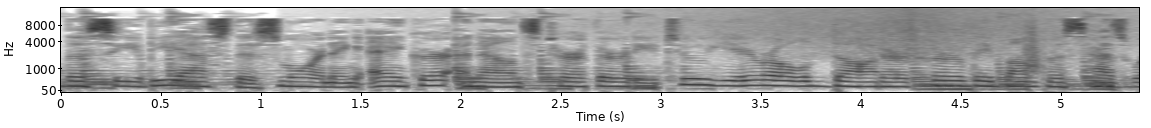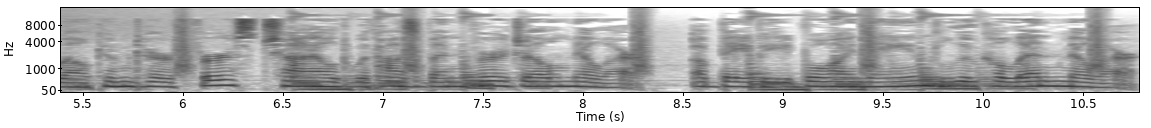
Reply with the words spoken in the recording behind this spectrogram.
The CBS This Morning anchor announced her 32-year-old daughter Kirby Bumpus has welcomed her first child with husband Virgil Miller, a baby boy named Luca Lynn Miller.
